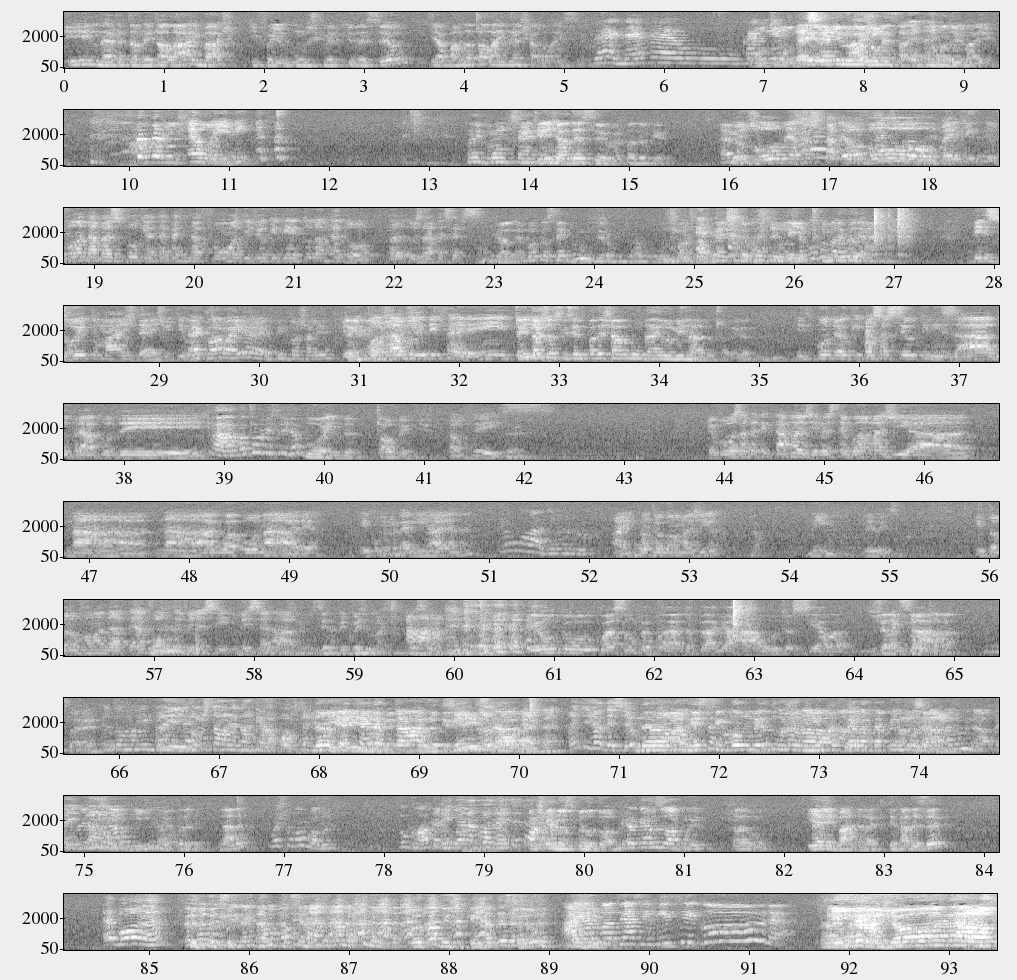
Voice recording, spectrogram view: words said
E Neve também tá lá embaixo, que foi um dos primeiros que desceu, e a Barda tá lá enganchada lá em cima. Peraí, Neve é o carinha não que... desce É ele a que não mandou mensagem, não mandou imagem. É o N. Lembrou um certo. Quem já desceu vai fazer o quê? É Eu mesmo. vou me afastar, eu vou, verifi- eu vou andar mais um pouquinho até perto da fonte e ver o que tem tudo ao redor, para usar a percepção. É bom que eu sempre me viro. É 18 mais 10, 28. claro, aí é, tem tocha ali. Tem algo de diferente. Tem tocha o suficiente pra deixar o lugar iluminado, tá ligado? Encontro algo que possa ser utilizado para poder. A água talvez esteja boa ainda, talvez. Talvez. É. Eu vou usar detectar magia, ver se tem alguma magia na, na água ou na área. Porque como eu pego em área, né? Tem um ladinho no grupo. Ah, encontra alguma magia? Não. Nenhuma, beleza. Então eu vou andar até a volta e veja se, ver se ela abre. Você já ficou demais. Ah, Eu tô com a ação preparada pra agarrar a outra se ela Se ela despencar. soltar. Eu tô morrendo de Aí, vamos dar uma olhada naquela porta aí. Não, E aí, gente ainda vai tá fazer o quê? A gente já desceu? Não, a gente ficou no meio do caminho porque ela tá Ela pendurada. iluminada. Então. Ih, não vai fazer o quê? Nada? Vou esperar o Goblin. O A Goblin? gente tá na corda ainda, tá? Apaixonou-se pelo Goblin. Eu quero zoar com ele. Tá bom. E aí, Barda, vai tentar descer? É bom, né? Eu já desci, né? Então não posso. Foi o que eu disse, quem já desceu. Aí eu vou dizer assim, me segura! Majora!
